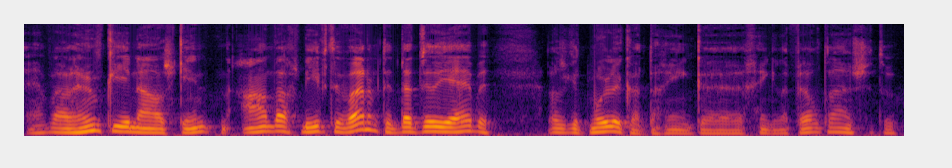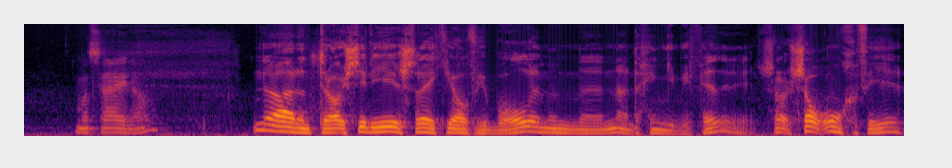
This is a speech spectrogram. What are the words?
En waar hunker je nou als kind? Aandacht, liefde, warmte, dat wil je hebben. Als ik het moeilijk had, dan ging ik, uh, ging ik naar Veldhuizen toe. Wat zei je dan? Nou, dan troostte hij je, streek je over je bol en dan, eh, nou, dan ging je weer verder. Zo, zo ongeveer.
